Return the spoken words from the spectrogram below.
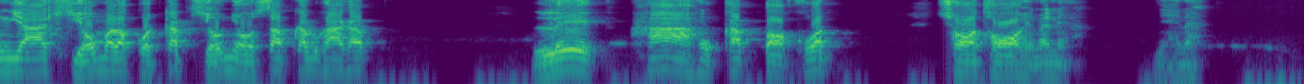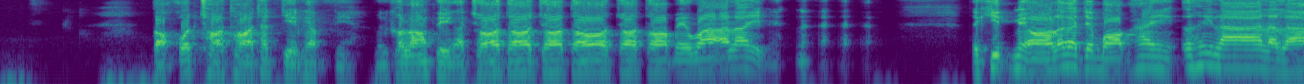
งยาเขียวมรกตครับ เขียวเหนียวซับครับลูกค้าครับ เลขห้าหกครับต่อโคดชอทอเห็นไหมเนี่ยเนี่ยเห็นไหมต่อโคดชอทอชัดเจนครับเนี่ยมือนเขาร้องเพลงอะชอทอชอทอชอทอไปลว่าอะไรเนี่ยแต่คิดไม่ออกแล้วก็จะบอกให้ เออให้ลาลาลา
